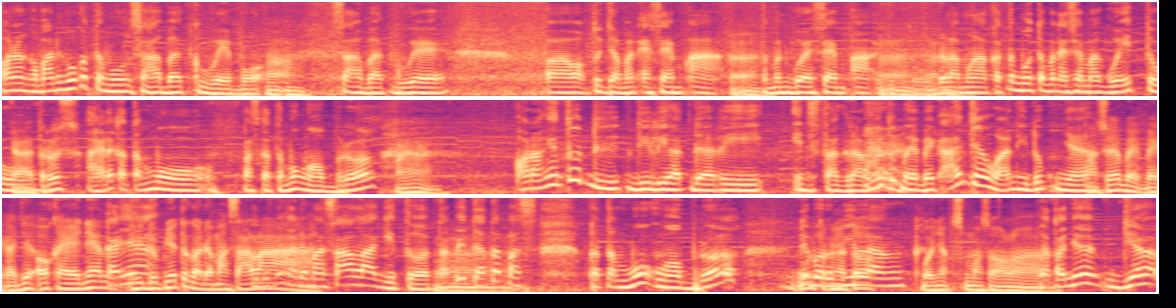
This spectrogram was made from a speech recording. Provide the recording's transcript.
Orang kemarin gue ketemu sahabat gue, Bo. Heeh. Sahabat gue uh, waktu zaman SMA, temen gue SMA gitu. Udah lama gak ketemu temen SMA gue itu. Ya, terus? akhirnya ketemu. Pas ketemu ngobrol, Ah. Orangnya tuh di- dilihat dari Instagramnya tuh baik-baik aja Wan hidupnya. Maksudnya baik-baik aja. Oh kayaknya, Kayaknya hidupnya tuh gak ada masalah. Hidupnya gak ada masalah gitu. Tapi ternyata pas ketemu ngobrol, dia baru bilang banyak masalah. katanya dia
